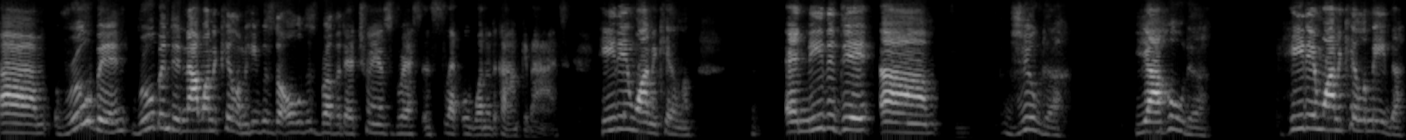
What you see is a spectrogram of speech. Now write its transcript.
um, Reuben, Reuben did not want to kill him. He was the oldest brother that transgressed and slept with one of the concubines. He didn't want to kill him. And neither did um, Judah, Yahuda. He didn't want to kill him either.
